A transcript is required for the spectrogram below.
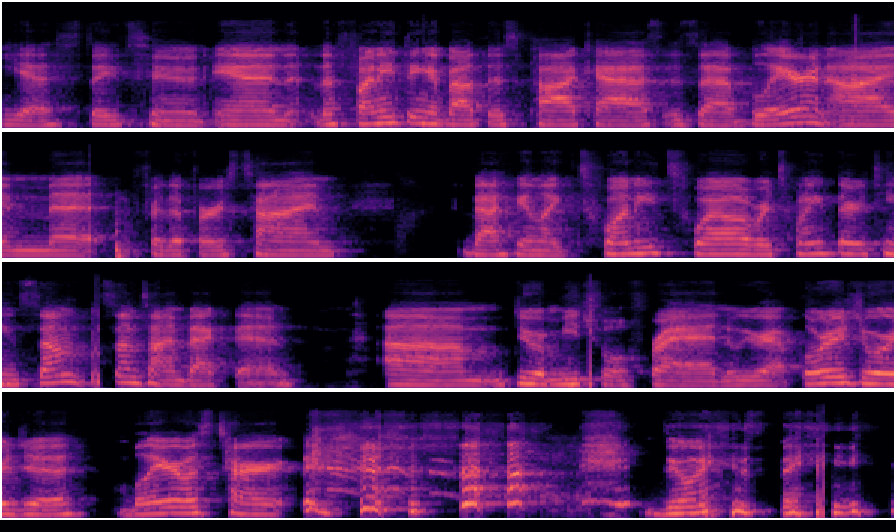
Yes, stay tuned. And the funny thing about this podcast is that Blair and I met for the first time back in like 2012 or 2013, some sometime back then, um, through a mutual friend. We were at Florida, Georgia. Blair was turned doing his thing.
